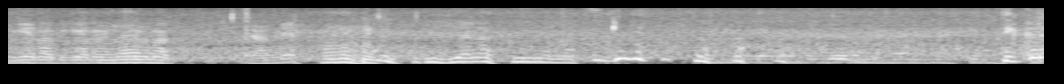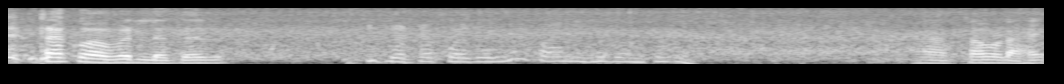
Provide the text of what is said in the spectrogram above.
गेला तिकडे टाकू आवडलं तर. तिकडे टाकवायचं ना पाणी हा तेवढा आहे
